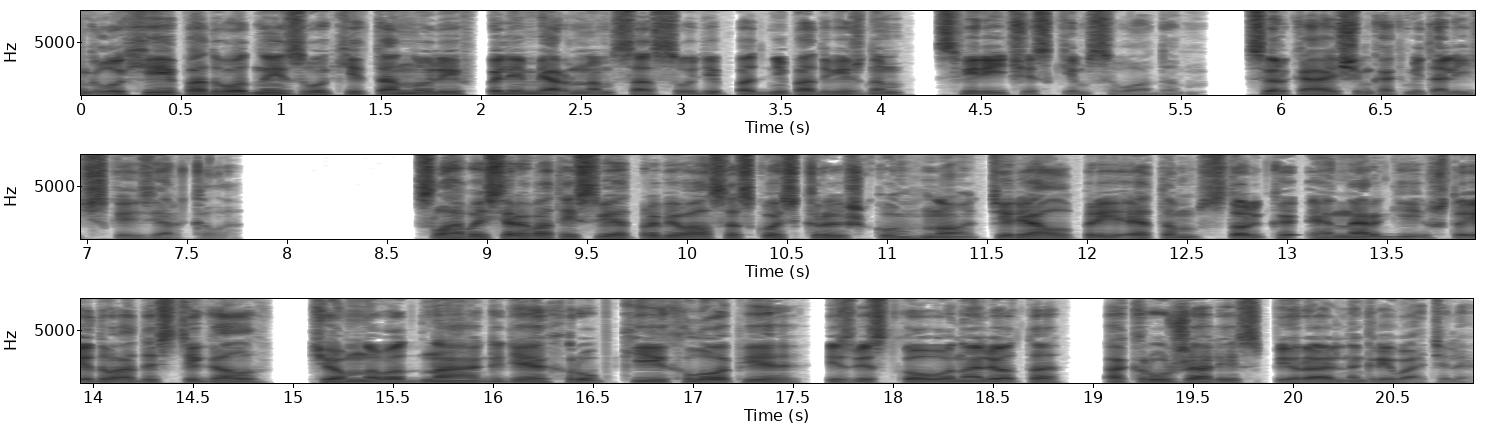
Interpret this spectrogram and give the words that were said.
Глухие подводные звуки тонули в полимерном сосуде под неподвижным сферическим сводом, сверкающим, как металлическое зеркало. Слабый сероватый свет пробивался сквозь крышку, но терял при этом столько энергии, что едва достигал темного дна, где хрупкие хлопья известкового налета окружали спираль нагревателя.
